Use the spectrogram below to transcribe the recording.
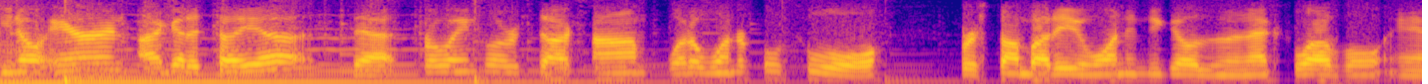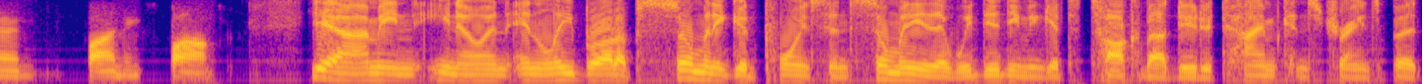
You know, Aaron, I got to tell you that ProAnglers.com, what a wonderful tool for somebody wanting to go to the next level and finding sponsors. Yeah, I mean, you know, and, and Lee brought up so many good points and so many that we didn't even get to talk about due to time constraints. But,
